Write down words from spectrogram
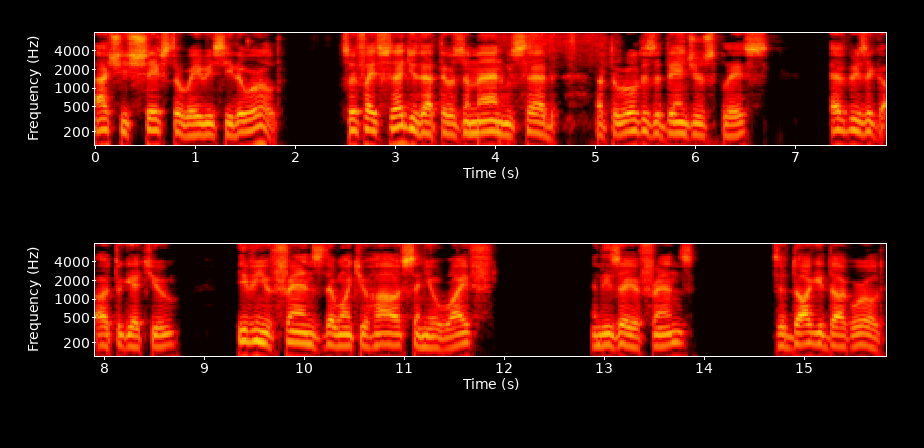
actually shapes the way we see the world. So if I said you that there was a man who said that the world is a dangerous place, everybody's out oh, to get you, even your friends that want your house and your wife, and these are your friends, it's a doggy dog world.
